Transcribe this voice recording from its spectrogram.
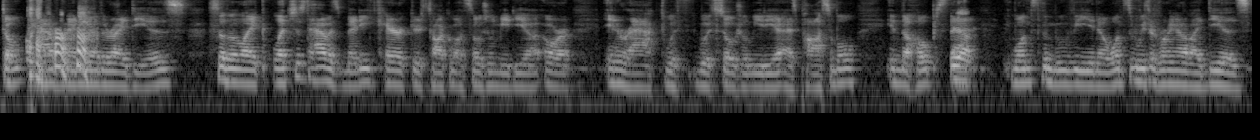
don't have many other ideas. So they're like, let's just have as many characters talk about social media or interact with with social media as possible in the hopes that Yeah. once the movie, you know, once the movie starts running out of ideas,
